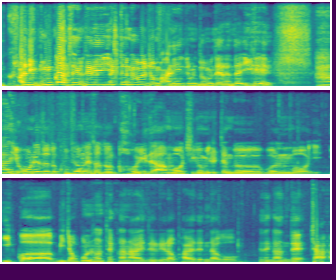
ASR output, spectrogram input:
아니 문과 학생들이 1등급을 좀 많이 좀 넣으면 되는데 이게 아 요번에도 구평에서도 거의 다 뭐 지금 1등급은 뭐 이- 이과 미적분을 선택한 아이들이라고 봐야 된다고 생각하는데 자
